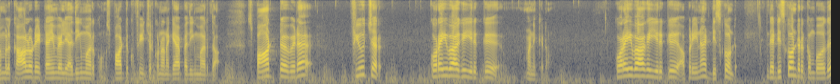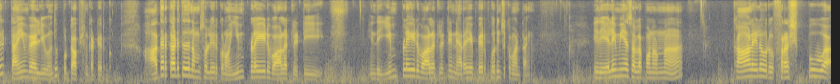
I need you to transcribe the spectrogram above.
நம்மளுக்கு காலோடைய டைம் வேல்யூ அதிகமாக இருக்கும். ஸ்பாட்டுக்கும் ஃப்யூச்சருக்கும் உண்டான கேப் அதிகமாக இருந்தால் ஸ்பாட்டை விட ஃப்யூச்சர் குறைவாக இருக்குது மன்னிக்கணும் குறைவாக இருக்குது அப்படின்னா டிஸ்கவுண்ட் இந்த டிஸ்கவுண்ட் இருக்கும்போது டைம் வேல்யூ வந்து புட் ஆப்ஷன் கட்டிருக்கும் அதற்கு அடுத்தது நம்ம சொல்லியிருக்கிறோம் இம்ப்ளைடு வாலட்லிட்டி இந்த இம்ப்ளைடு வாலட்லிட்டி நிறைய பேர் புரிஞ்சுக்க மாட்டாங்க. இது எளிமையாக சொல்ல போனோம்னா காலையில் ஒரு ஃப்ரெஷ் பூவாக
